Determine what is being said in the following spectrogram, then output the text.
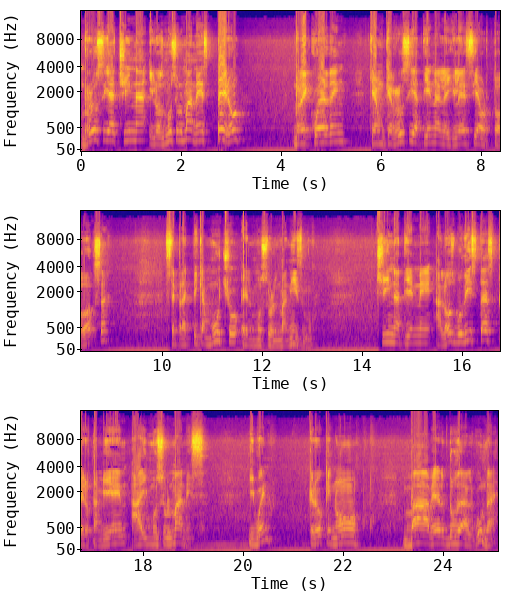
Rusia, China y los musulmanes, pero recuerden que aunque Rusia tiene la iglesia ortodoxa, se practica mucho el musulmanismo. China tiene a los budistas, pero también hay musulmanes. Y bueno, creo que no va a haber duda alguna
